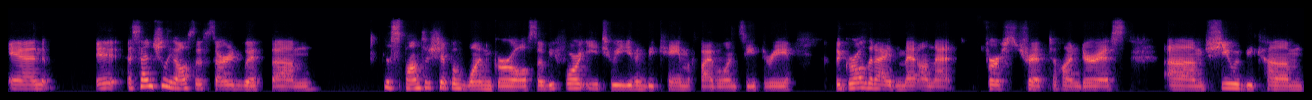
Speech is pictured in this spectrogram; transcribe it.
And it essentially also started with um, the sponsorship of one girl. So before E2E even became a 501c3, the girl that I had met on that first trip to Honduras, um, she would become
